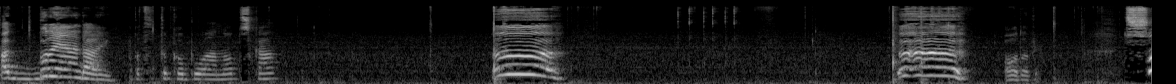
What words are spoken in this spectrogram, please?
A budujemy dalej. Po co tylko była nocka? Eee! Eee! O, dobrze. Co?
